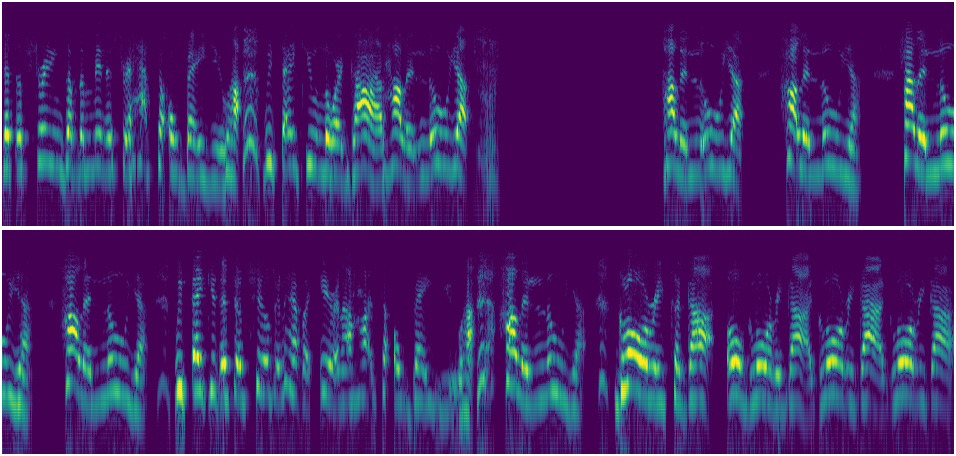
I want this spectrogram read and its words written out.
that the strings of the ministry have to obey you. We thank you, Lord God. Hallelujah Hallelujah. Hallelujah. Hallelujah. Hallelujah. We thank you that your children have an ear and a heart to obey you. Hallelujah. Glory to God. Oh, glory, God. Glory, God. Glory, God.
